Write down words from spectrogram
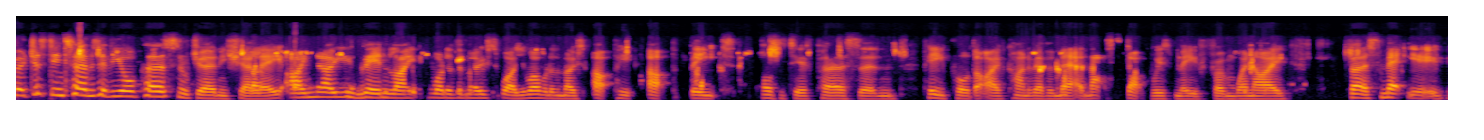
but just in terms of your personal journey, Shelley, I know you've been like one of the most, well, you are one of the most upbeat, upbeat, positive person people that I've kind of ever met, and that stuck with me from when I first met you.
